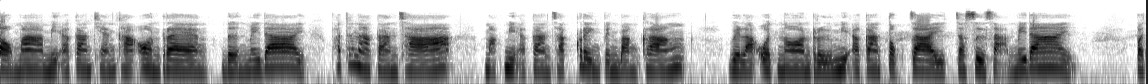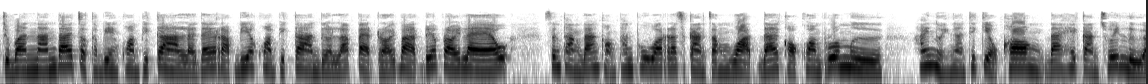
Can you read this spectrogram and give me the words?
ต่อมามีอาการแขนขาอ่อนแรง เดินไม่ได้ พัฒนาการช้า มักมีอาการชักเกร็งเป็นบางครั้ง เวลาอดนอนหรือมีอาการตกใจจะสื่อสารไม่ได้ ปัจจุบันนั้นได้จดทะเบียนความพิการและได้รับเบี้ยความพิการเดือนละ 800 บาทเรียบร้อยแล้ว ซึ่งทางด้านของท่านผู้ว่าราชการจังหวัดได้ขอความร่วมมือ ให้หน่วยงานที่เกี่ยวข้องได้ให้การช่วยเหลือ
